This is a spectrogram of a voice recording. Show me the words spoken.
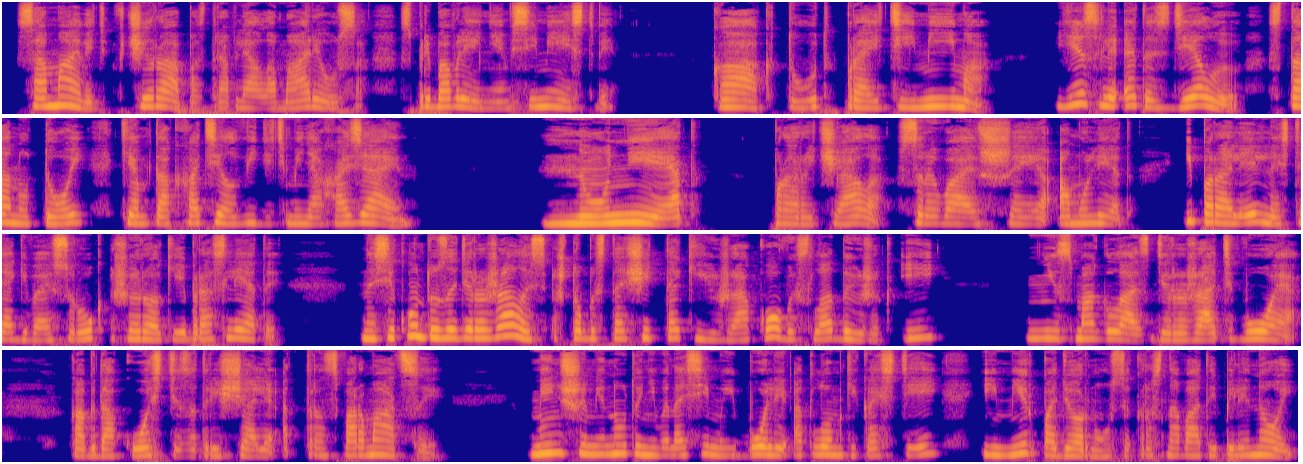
Сама ведь вчера поздравляла Мариуса с прибавлением в семействе. Как тут пройти мимо? Если это сделаю, стану той, кем так хотел видеть меня хозяин. «Ну нет!» — прорычала, срывая с шеи амулет и параллельно стягивая с рук широкие браслеты. На секунду задержалась, чтобы стащить такие же оковы с лодыжек и... Не смогла сдержать воя, когда кости затрещали от трансформации. Меньше минуты невыносимой боли от ломки костей, и мир подернулся красноватой пеленой.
